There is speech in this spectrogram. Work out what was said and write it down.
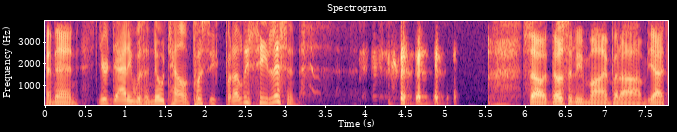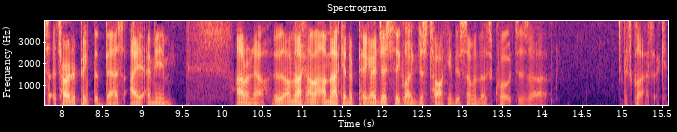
And then your daddy was a no talent pussy, but at least he listened. so those would be mine. But um, yeah, it's, it's hard to pick the best. I I mean, I don't know. I'm not I'm, I'm not gonna pick. I just think like just talking through some of those quotes is uh, it's classic.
